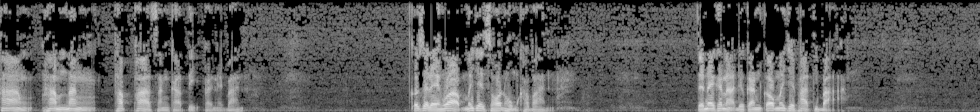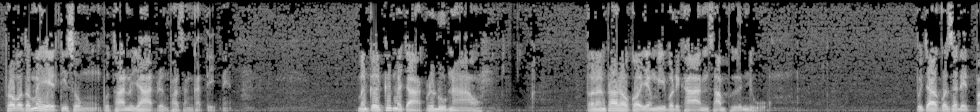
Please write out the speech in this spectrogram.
ห้ามห้ามนั่งทับผ้าสังกาติภายในบ้าน ก็แสดงว่าไม่ใช่ซ้อนห่มข้าบ้าน แต่ในขณะเดียวกันก็ไม่ใช่ผ้าที่บ่า เพราะปฐมเหตุที่ส่งพุทธานุญาตเรื่องผ้าสังกติเนี่ย มันเกิดขึ้นมาจากฤดูหนาว ตอนนั้นพระเราก็ยังมีบริขารสามผืนอยู่พระเจ้าก็เสด็จไป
